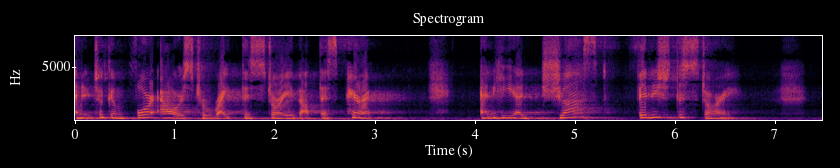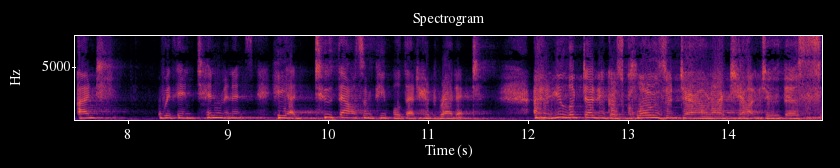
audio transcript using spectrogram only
And it took him four hours to write this story about this parrot. And he had just finished the story. And within 10 minutes, he had 2,000 people that had read it. And he looked at it and goes, Close it down. I can't do this.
